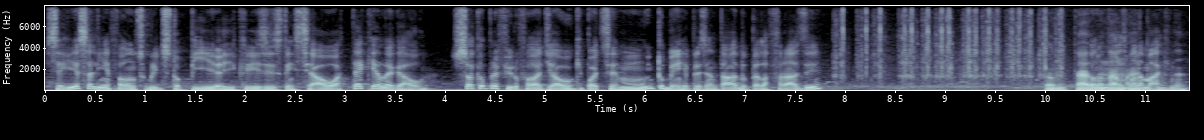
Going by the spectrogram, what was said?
Seguir essa linha falando sobre distopia e crise existencial até que é legal. Só que eu prefiro falar de algo que pode ser muito bem representado pela frase Fantasma, Fantasma na, máquina. na máquina.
